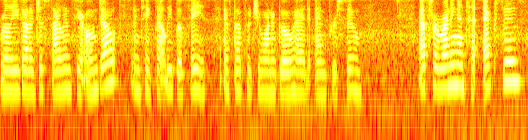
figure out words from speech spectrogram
Really, you got to just silence your own doubts and take that leap of faith if that's what you want to go ahead and pursue. As for running into exes,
